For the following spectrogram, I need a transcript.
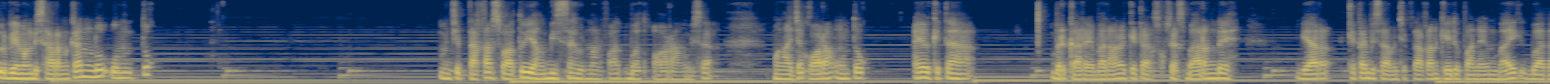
lebih emang disarankan lu untuk menciptakan sesuatu yang bisa bermanfaat buat orang, bisa mengajak orang untuk ayo kita berkarya bareng, kita sukses bareng deh, biar kita bisa menciptakan kehidupan yang baik buat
